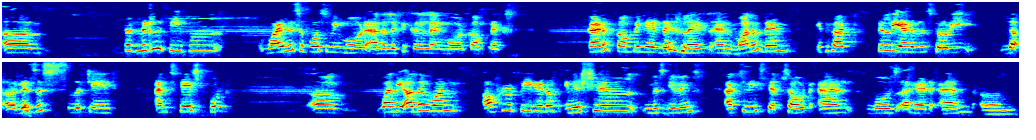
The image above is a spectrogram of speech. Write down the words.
Uh, the little people, while they're supposed to be more analytical and more complex, kind of complicate their lives. And one of them, in fact, till the end of the story, the, uh, resists the change and stays put. Uh, while the other one, after a period of initial misgivings, actually steps out and goes ahead and um,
